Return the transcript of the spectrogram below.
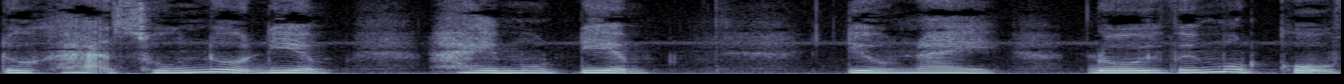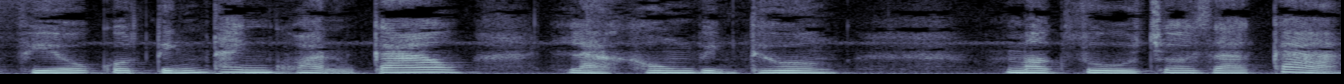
được hạ xuống nửa điểm hay một điểm. Điều này đối với một cổ phiếu có tính thanh khoản cao là không bình thường. Mặc dù cho giá cả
